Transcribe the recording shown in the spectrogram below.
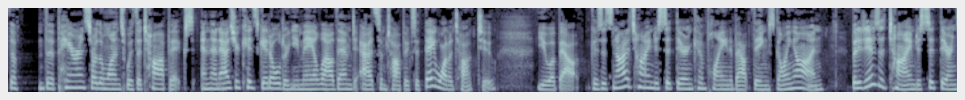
the the parents are the ones with the topics. And then as your kids get older, you may allow them to add some topics that they want to talk to you about because it's not a time to sit there and complain about things going on, but it is a time to sit there and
